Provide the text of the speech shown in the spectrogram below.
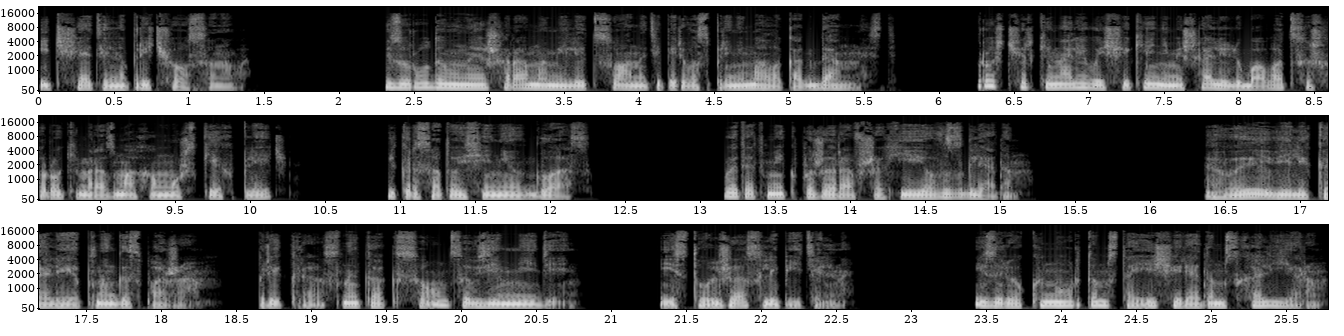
и тщательно причесанного. Изуродованное шрамами лицо она теперь воспринимала как данность. Росчерки на левой щеке не мешали любоваться широким размахом мужских плеч и красотой синих глаз, в этот миг пожиравших ее взглядом. «Вы великолепны, госпожа, прекрасны, как солнце в зимний день, и столь же ослепительны», — изрек Нортом, стоящий рядом с Хольером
